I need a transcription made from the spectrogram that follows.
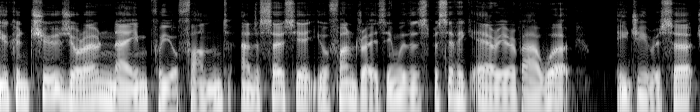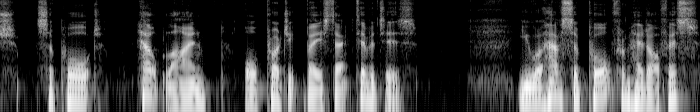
You can choose your own name for your fund and associate your fundraising with a specific area of our work, e.g., research, support, helpline, or project based activities. You will have support from head office,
